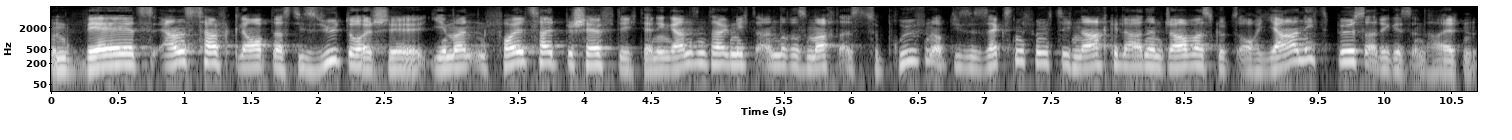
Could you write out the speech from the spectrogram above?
Und wer jetzt ernsthaft glaubt, dass die Süddeutsche jemanden Vollzeit beschäftigt, der den ganzen Tag nichts anderes macht, als zu prüfen, ob diese 56 nachgeladenen JavaScripts auch ja nichts Bösartiges enthalten,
